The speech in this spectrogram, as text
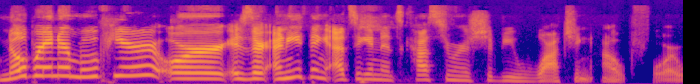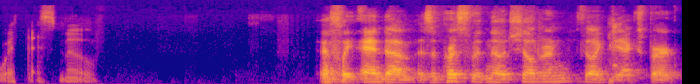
no brainer move here, or is there anything Etsy and its customers should be watching out for with this move? Definitely. And um, as a person with no children, I feel like the expert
